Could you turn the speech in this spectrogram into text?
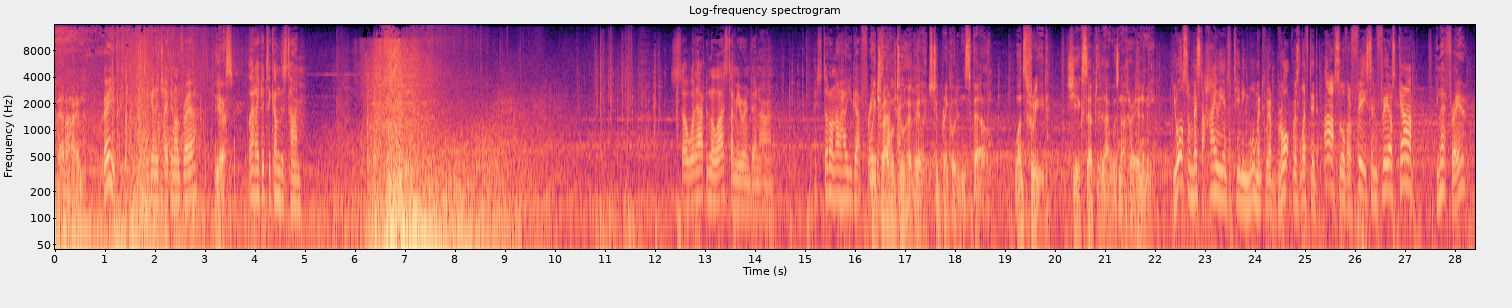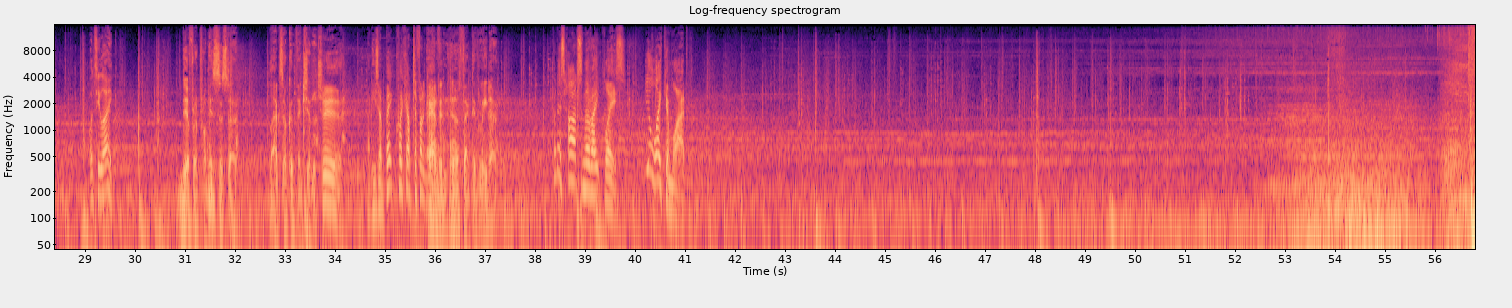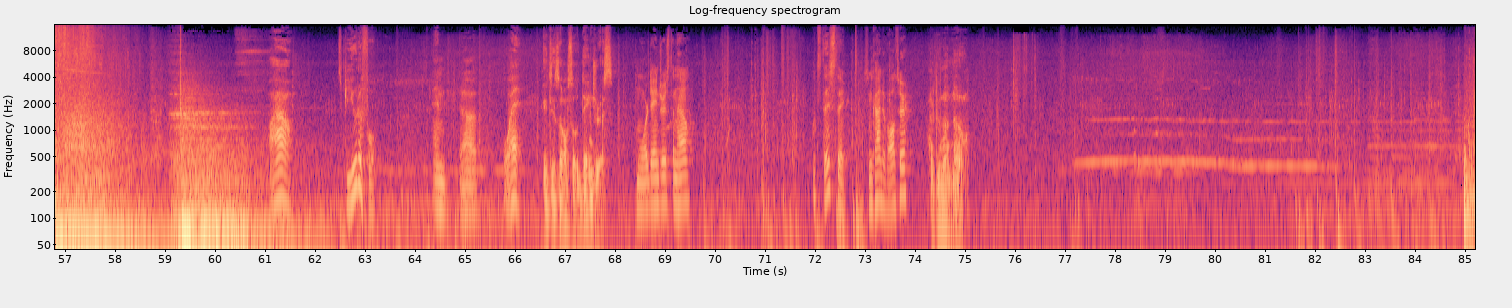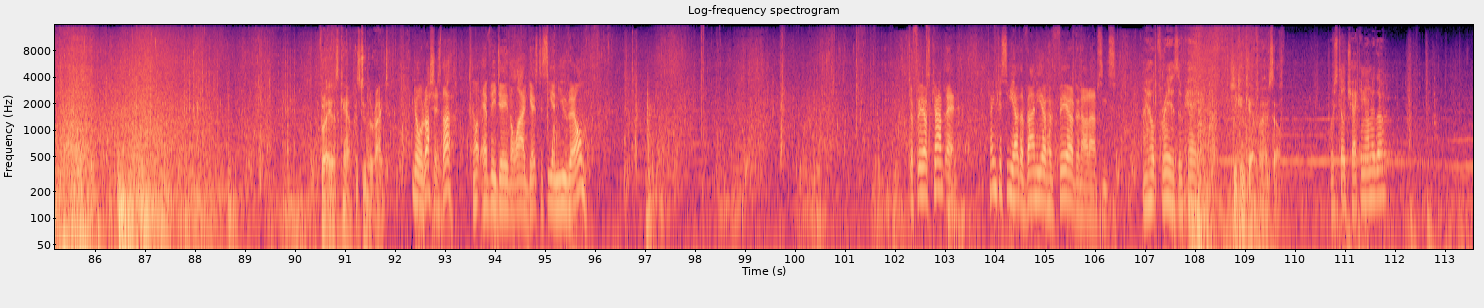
travel to Vanaheim. Great. You gonna check in on Freya? Yes. Glad I get to come this time. So what happened the last time you were in Vanaheim? I still don't know how you got Freya We to stop traveled to her kill you. village to break Odin's spell. Once freed, she accepted that I was not her enemy. You also missed a highly entertaining moment where Brock was lifted ass over face in Freyr's camp. You met Freyr? What's he like? Different from his sister. Lacks her conviction. True. But he's a bit quicker to forget. And an ineffective leader. But his heart's in the right place. You'll like him, lad. Is also dangerous. More dangerous than hell? What's this thing? Some kind of altar? I do not know. Freya's camp is to the right. No rush, is there? Not every day the lad gets to see a new realm. To Freyr's camp, then. Time to see how the Vanir have fared in our absence. I hope Freya's okay. She can care for herself. We're still checking on her, though?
